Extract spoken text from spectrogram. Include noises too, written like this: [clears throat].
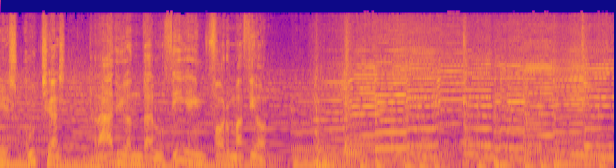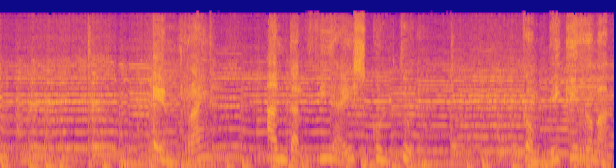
Escuchas Radio Andalucía Información. En RAI, Andalucía es cultura. Con Vicky Román.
